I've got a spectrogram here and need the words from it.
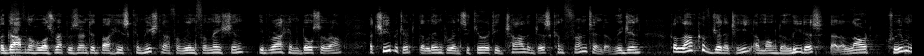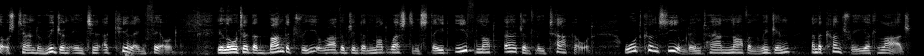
The governor, who was represented by his Commissioner for Information, Ibrahim Dosara, attributed the lingering security challenges confronting the region the lack of unity among the leaders that allowed criminals turn the region into a killing field. He noted that banditry ravaging the northwestern state, if not urgently tackled would consume the entire northern region and the country at large.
